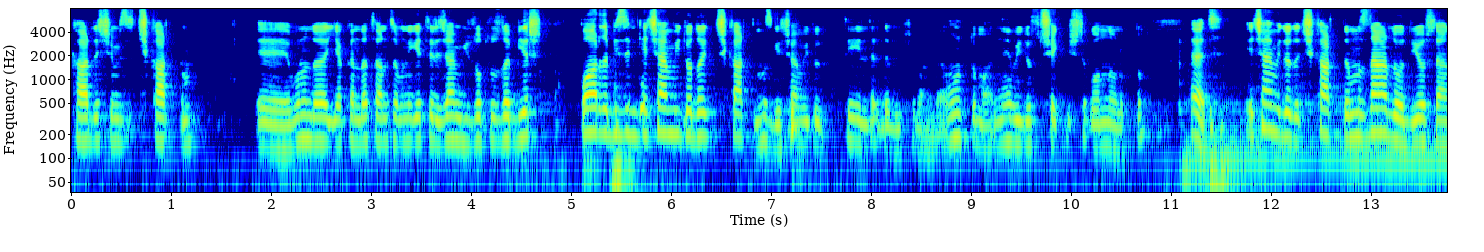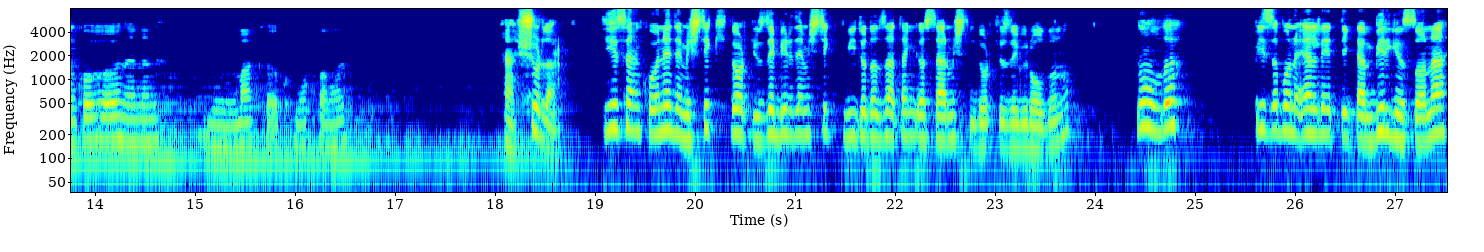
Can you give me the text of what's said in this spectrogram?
kardeşimizi çıkarttım. Ee, bunun da yakında tanıtımını getireceğim. 130'da 1. Bu arada bizim geçen videoda çıkarttığımız geçen video değildir de büyük ihtimalle. Unuttum ha, ne videosu çekmiştik onu da unuttum. Evet. Geçen videoda çıkarttığımız nerede o diyor Bak okuma falan. Ha şurada. Diyesenko ne demiştik? 400'de 1 demiştik. Videoda zaten göstermiştim 400'de 1 olduğunu. Ne oldu? Biz bunu elde ettikten bir gün sonra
